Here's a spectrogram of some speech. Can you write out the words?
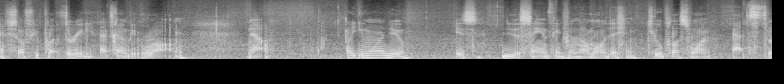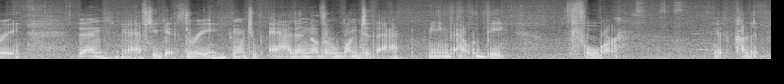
If so, if you put 3, that's going to be wrong. Now, what you want to do is do the same thing for normal addition. 2 plus 1, that's 3. Then, after you get 3, you want to add another 1 to that, meaning that would be 4. Here, cut it.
